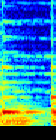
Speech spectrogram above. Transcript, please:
Música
